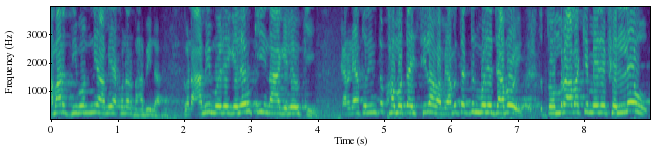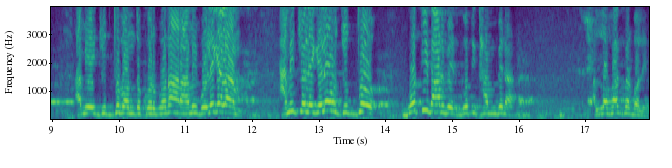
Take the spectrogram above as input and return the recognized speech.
আমার জীবন নিয়ে আমি এখন আর ভাবি না। কারণ আমি মরে গেলেও কি, না গেলেও কি? কারণ এতদিন তো ক্ষমতায় ছিলাম আমি আমি তো একদিন মরে যাবই। তো তোমরা আমাকে মেরে ফেললেও আমি এই যুদ্ধ বন্ধ করব না। আর আমি বলে গেলাম আমি চলে গেলেও যুদ্ধ গতি বাড়বে, গতি থামবে না। আল্লাহ আকবার বলেন।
